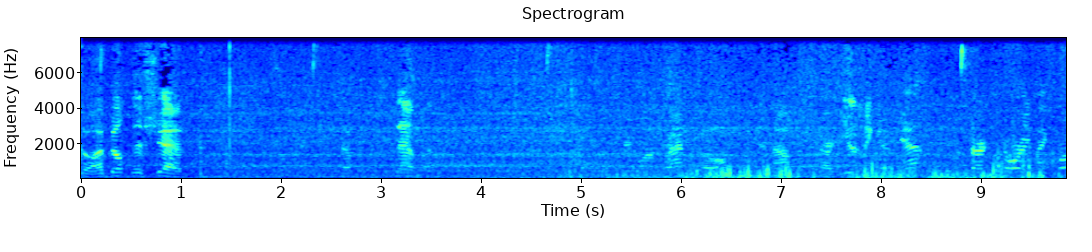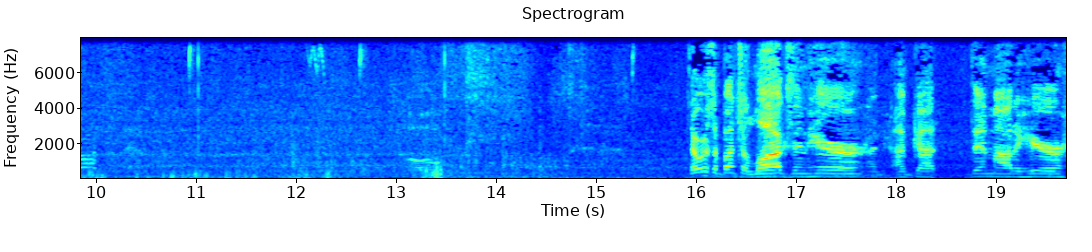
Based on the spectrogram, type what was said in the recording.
so I built this shed. A long time ago, and start using it again. Start storing my in. So there was a bunch of logs in here. I've got them out of here.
